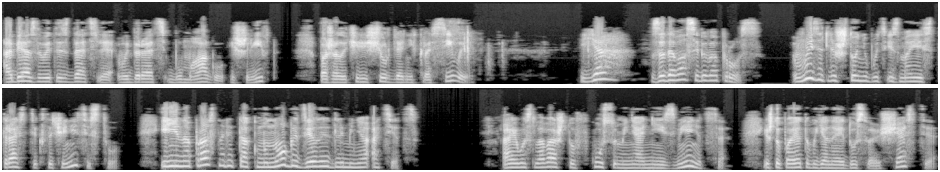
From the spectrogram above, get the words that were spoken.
обязывает издателя выбирать бумагу и шрифт, пожалуй, чересчур для них красивые, я задавал себе вопрос, выйдет ли что-нибудь из моей страсти к сочинительству, и не напрасно ли так много делает для меня отец? А его слова, что вкус у меня не изменится, и что поэтому я найду свое счастье,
